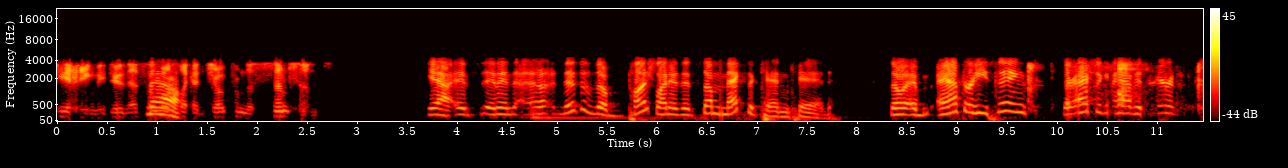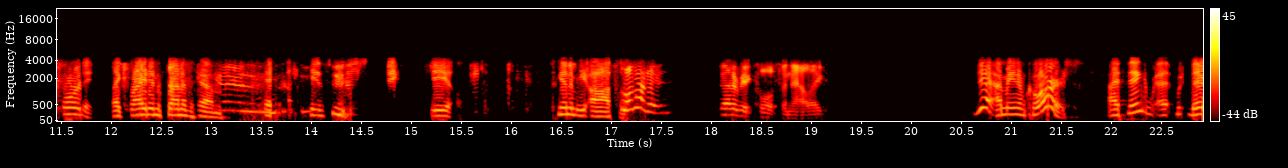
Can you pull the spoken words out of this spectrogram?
kidding me, dude. That's No. almost like a joke from The Simpsons. Yeah, it's and it, uh, this is the punchline is it's some Mexican kid. So if, after he sings, they're actually going to have his parents recorded, like right in front of him. And his deal. It's going to be awesome. Well, that'd, that'd be a cool finale. Yeah, I mean, of course. I think uh, they.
